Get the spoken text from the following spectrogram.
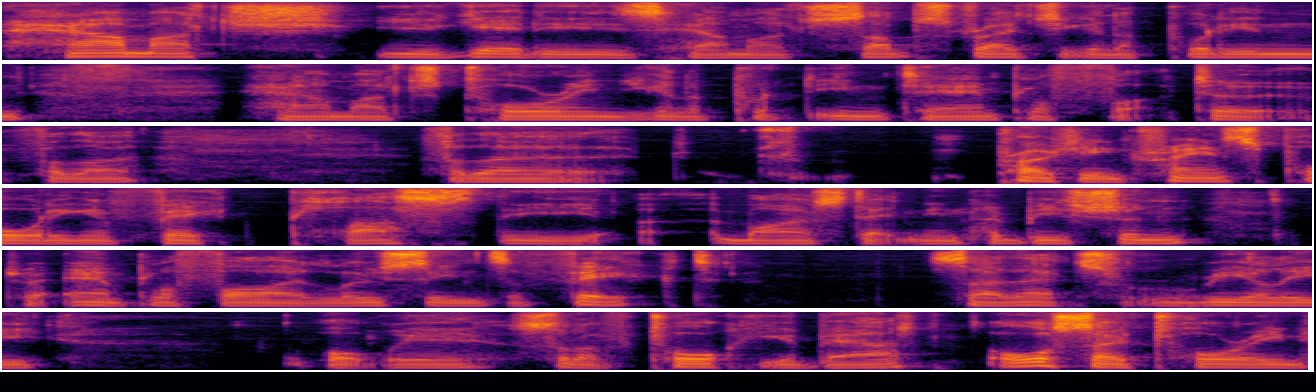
how much you get is how much substrate you're going to put in, how much taurine you're going to put in to amplify to for the for the protein transporting effect plus the myostatin inhibition to amplify leucine's effect. So that's really what we're sort of talking about. Also, taurine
